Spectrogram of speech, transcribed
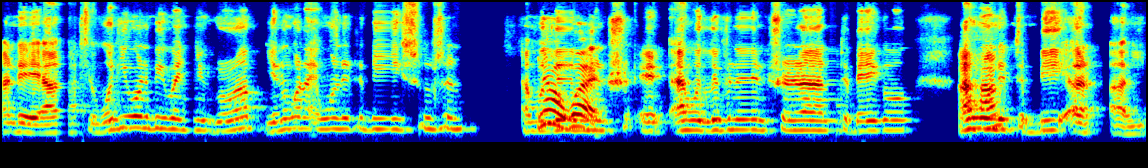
and they asked you, what do you want to be when you grow up? You know what I wanted to be, Susan? I was, no, living, in, I was living in Trinidad and Tobago. Uh-huh. I wanted to be a, a,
